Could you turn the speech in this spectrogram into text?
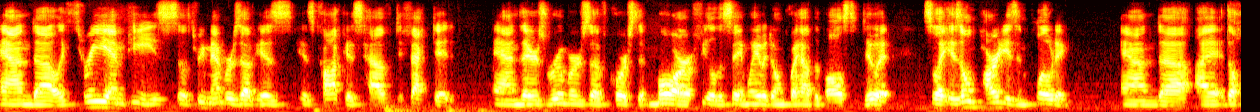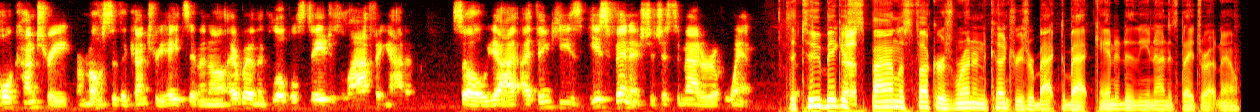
and uh, like three MPs, so three members of his his caucus have defected, and there's rumors, of course, that more feel the same way but don't quite have the balls to do it. So like his own party is imploding, and uh, I the whole country or most of the country hates him, and all, everybody on the global stage is laughing at him. So yeah, I, I think he's he's finished. It's just a matter of when. The two biggest spineless fuckers running the countries are back to back, Canada and the United States right now.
